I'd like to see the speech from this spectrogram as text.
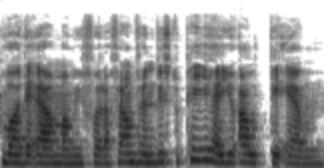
vad det är man vill föra fram. För en dystopi är ju alltid en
